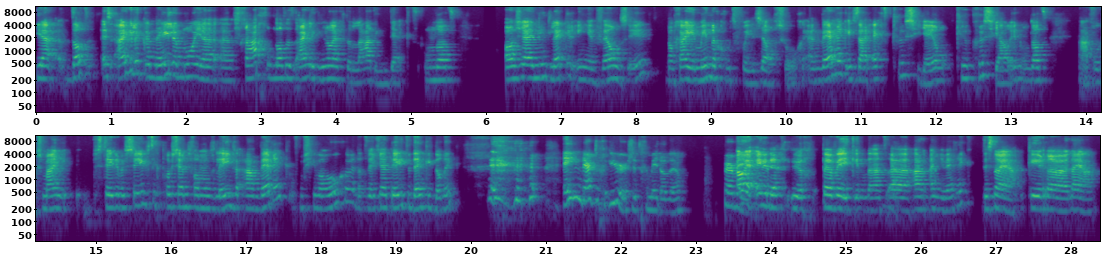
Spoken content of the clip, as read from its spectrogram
Ja, dat is eigenlijk een hele mooie eh, vraag, omdat het eigenlijk heel erg de lading dekt. Omdat als jij niet lekker in je vel zit, dan ga je minder goed voor jezelf zorgen. En werk is daar echt cruciaal, cru- cruciaal in, omdat nou, volgens mij besteden we 70% van ons leven aan werk, of misschien wel hoger. Dat weet jij beter, denk ik, dan ik. 31 uur is het gemiddelde per week. Oh ja, 31 uur per week inderdaad eh, aan, aan je werk. Dus nou ja, een keer, eh, nou ja,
